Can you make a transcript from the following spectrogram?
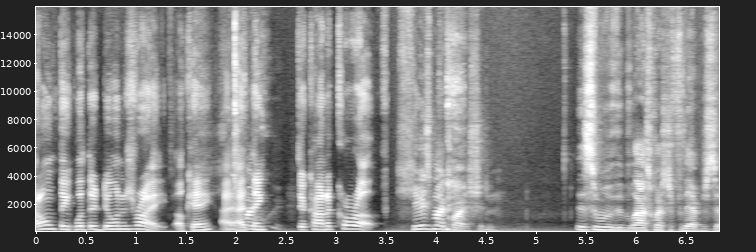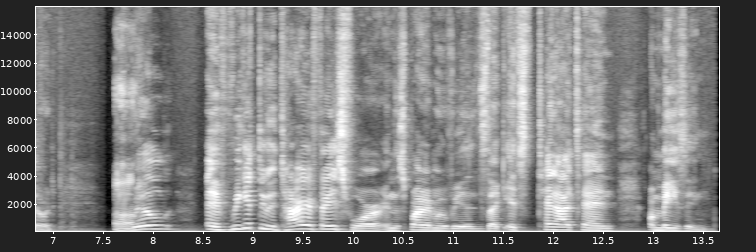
I don't think what they're doing is right. Okay. I, I my- think they're kind of corrupt. Here's my question. This is the last question for the episode. Uh-huh. Will if we get through the entire Phase Four in the Spider movie, it's like it's ten out of ten, amazing.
